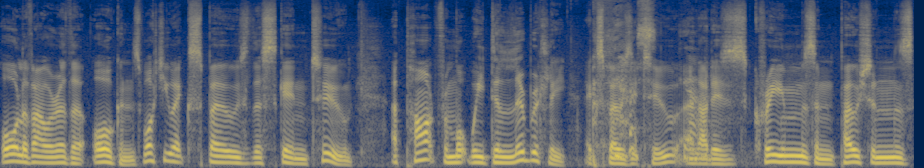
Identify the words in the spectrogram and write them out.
all of our other organs, what you expose the skin to, apart from what we deliberately expose yes, it to, yeah. and that is creams and potions,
